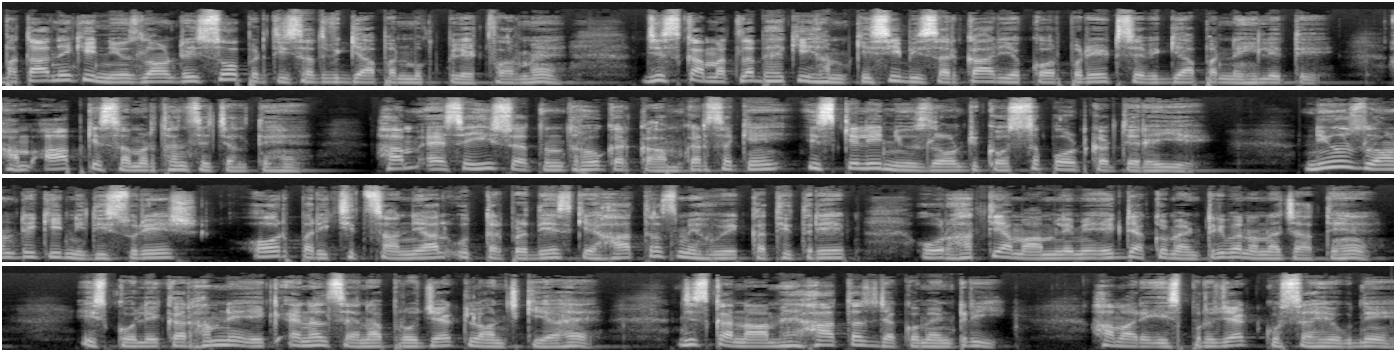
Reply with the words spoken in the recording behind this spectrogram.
बता दें कि न्यूज़ लॉन्ड्री सौ प्रतिशत विज्ञापन मुक्त प्लेटफॉर्म है, जिसका मतलब है कि हम किसी भी सरकार या कॉरपोरेट से विज्ञापन नहीं लेते। हम आपके समर्थन से चलते हैं। हम ऐसे ही स्वतंत्र होकर काम कर सकें, इसके लिए न्यूज़ लॉन्ड्री को सपोर्ट करते रहिए। न्यूज़ लॉन्ड्री की निधि सुरेश और परीक्षित सान्याल उत्तर प्रदेश के हाथरस में हुए कथित रेप और हत्या मामले में एक डॉक्यूमेंट्री बनाना चाहते हैं। इसको लेकर हमने एक एनल सेना प्रोजेक्ट लॉन्च किया है, जिसका नाम है हाथस डॉक्यूमेंट्री। हमारे इस प्रोजेक्ट को सहयोग दें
